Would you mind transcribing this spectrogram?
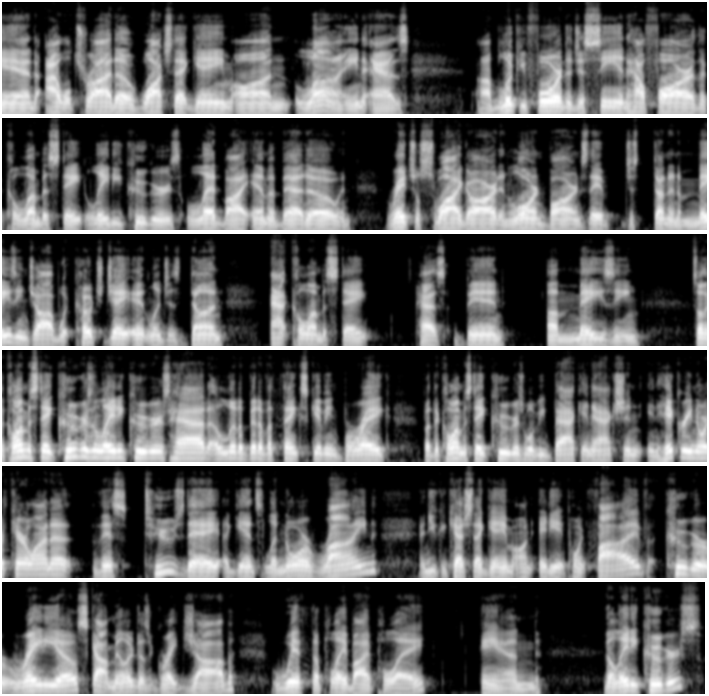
And I will try to watch that game online as I'm looking forward to just seeing how far the Columbus State Lady Cougars, led by Emma Bedo and Rachel Swigard and Lauren Barnes, they've just done an amazing job. What Coach Jay Entledge has done at Columbus State has been amazing. So the Columbus State Cougars and Lady Cougars had a little bit of a Thanksgiving break, but the Columbus State Cougars will be back in action in Hickory, North Carolina this Tuesday against Lenoir-Rhyne. And you can catch that game on 88.5 Cougar Radio. Scott Miller does a great job with the play by play. And the Lady Cougars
